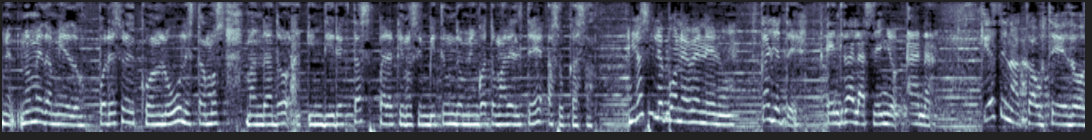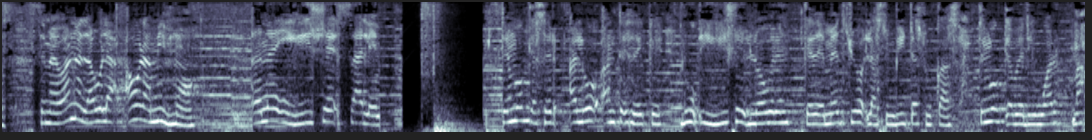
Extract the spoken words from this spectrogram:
Me- no me da miedo, por eso con Lu le estamos mandando indirectas para que nos invite un domingo a tomar el té a su casa. Mira si le pone veneno. Cállate. Entra la señor Ana. ¿Qué hacen acá ustedes dos? Se me van al aula ahora mismo. Ana y Guille salen. Tengo que hacer algo antes de que Lu y Guille logren que Demetrio las invite a su casa. Tengo que averiguar más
